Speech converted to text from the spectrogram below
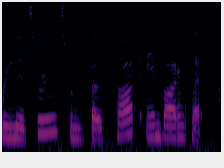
Remove screws from both top and bottom clips.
